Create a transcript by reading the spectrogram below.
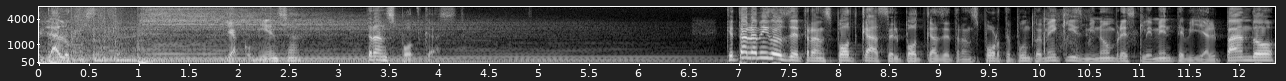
y la logística. Ya comienza Transpodcast. ¿Qué tal amigos de Transpodcast, el podcast de transporte.mx? Mi nombre es Clemente Villalpando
